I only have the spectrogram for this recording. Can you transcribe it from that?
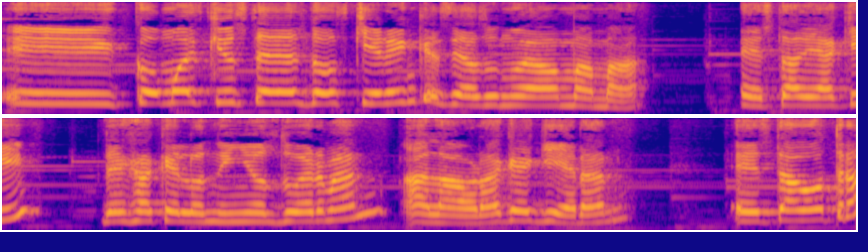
¿Y cómo es que ustedes dos quieren que sea su nueva mamá? Esta de aquí deja que los niños duerman a la hora que quieran. Esta otra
